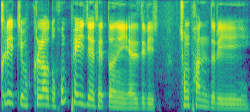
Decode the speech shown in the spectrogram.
Creative Cloud 홈페이지에서 했더니 애들이 총판들이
